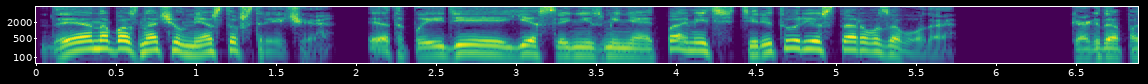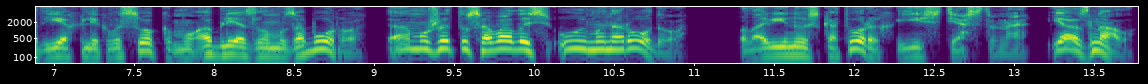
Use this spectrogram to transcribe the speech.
Дэн обозначил место встречи. Это, по идее, если не изменяет память, территория старого завода. Когда подъехали к высокому облезлому забору, там уже тусовалась уйма народу, половину из которых, естественно, я знал.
